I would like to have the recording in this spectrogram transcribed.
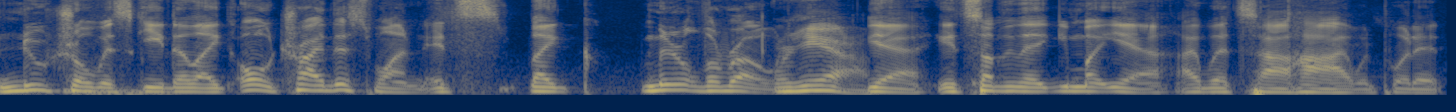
neutral whiskey to like oh try this one it's like middle of the road. Yeah. yeah. It's something that you might. Yeah, I would. That's how I would put it.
